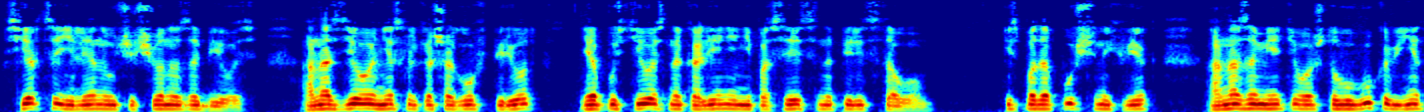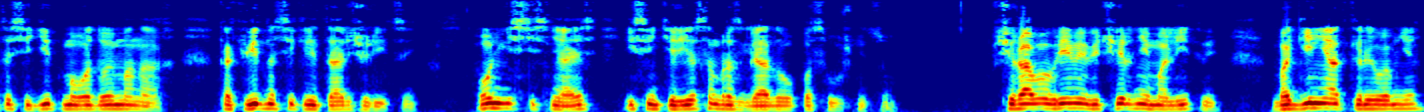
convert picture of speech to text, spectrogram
Сердце Елены учащенно забилось. Она сделала несколько шагов вперед и опустилась на колени непосредственно перед столом. Из-под опущенных век она заметила, что в углу кабинета сидит молодой монах, как видно секретарь жрицы. Он, не стесняясь, и с интересом разглядывал послушницу. Вчера во время вечерней молитвы богиня открыла мне,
